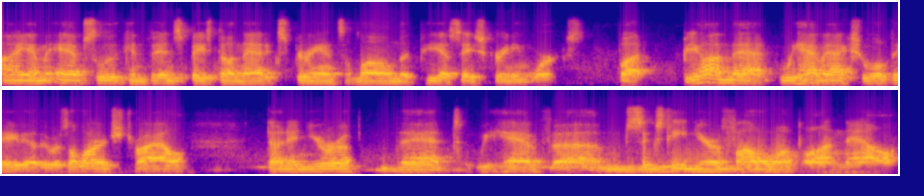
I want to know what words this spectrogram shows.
I am absolutely convinced, based on that experience alone, that PSA screening works. But beyond that, we have actual data. There was a large trial done in Europe that we have um, 16 year follow up on now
